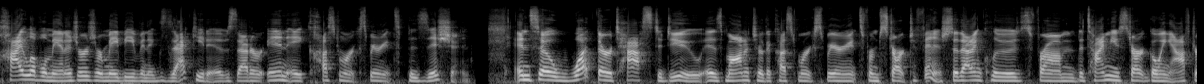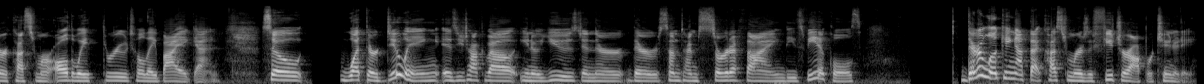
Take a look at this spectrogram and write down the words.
high level managers or maybe even executives that are in a customer experience position. And so what they're tasked to do is monitor the customer experience from start to finish. So that includes from the time you start going after a customer all the way through till they buy again. So what they're doing is you talk about, you know, used and they're they're sometimes certifying these vehicles. They're looking at that customer as a future opportunity.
